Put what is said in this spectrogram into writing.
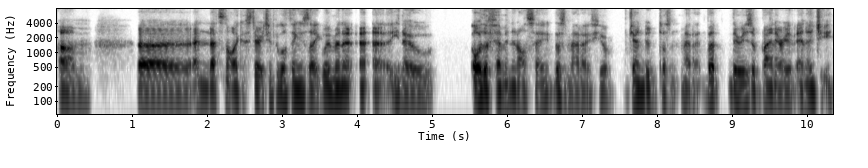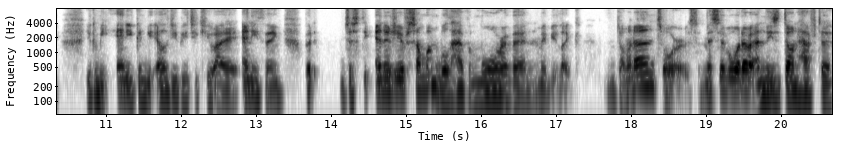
Um, uh, and that's not like a stereotypical thing. Is like women, uh, uh, you know, or the feminine. I'll say it doesn't matter if you're gendered. Doesn't matter. But there is a binary of energy. You can be any. You can be LGBTQIA anything, but just the energy of someone will have more of an maybe like dominant or submissive or whatever and these don't have to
